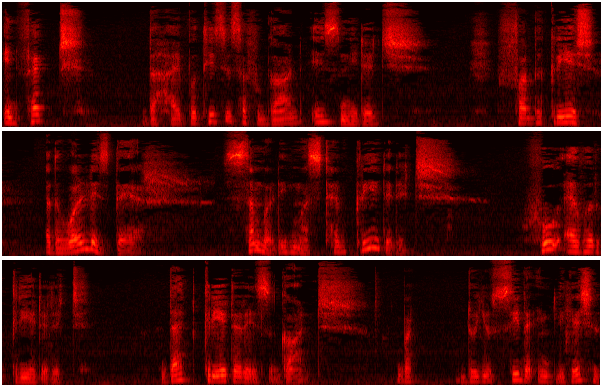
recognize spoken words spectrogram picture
In fact, the hypothesis of God is needed for the creation. The world is there. Somebody must have created it. Whoever created it, that creator is God. But do you see the implication?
